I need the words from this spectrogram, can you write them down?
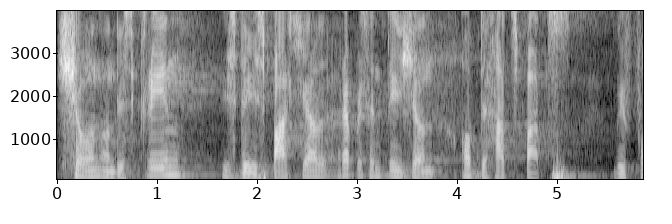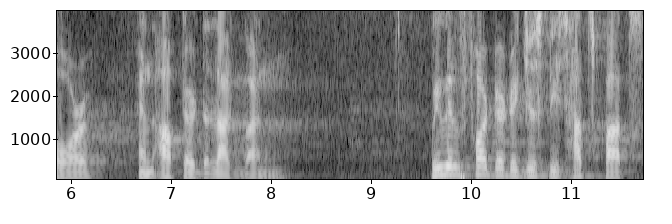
Shown on the screen is the spatial representation of the hotspots before and after the log ban. We will further reduce these hotspots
